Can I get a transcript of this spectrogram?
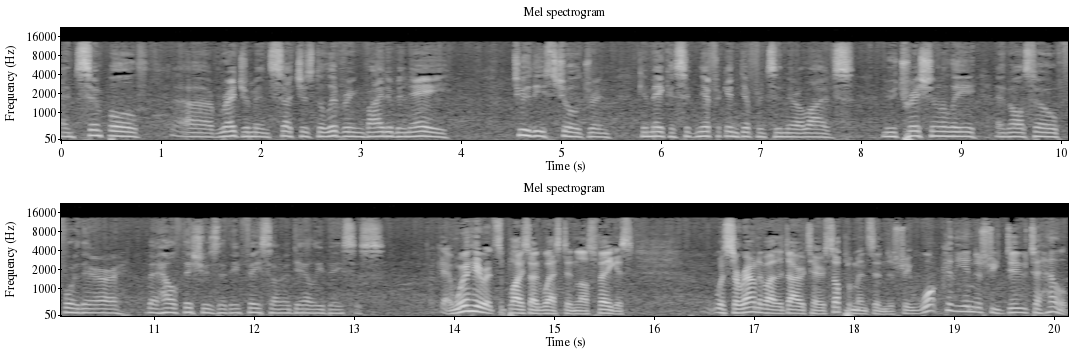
And simple uh, regimens such as delivering vitamin A to these children can make a significant difference in their lives, nutritionally and also for their the health issues that they face on a daily basis. Okay, we're here at SupplySide West in Las Vegas. We're surrounded by the dietary supplements industry. What can the industry do to help?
